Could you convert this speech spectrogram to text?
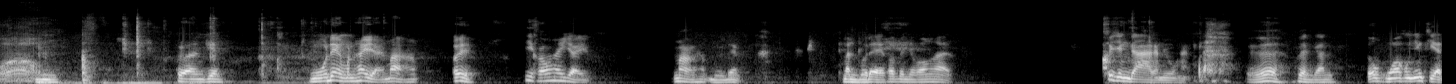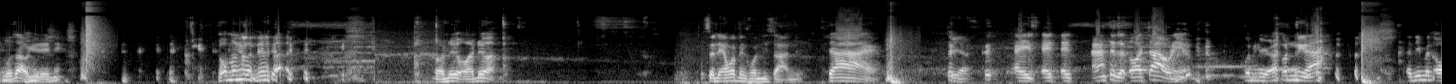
ว้าวเพื่อนเกมหมูเด้งมันให้ใหญ่มากครับ เอ้ย ที่เขาให้ใหญ่มากนะครับ หมูเด้งมันหมูแดงเขาเป็นเจ้าของห้างก็ยังด่ากันอยู่ฮะเออ เพื่อนกันตบหัวกูยังเขียดหัวเสาอยู่เลยเนี่ยลบมันเงินเนี่ยออเดอร์ออเดอร์แสดงว่าเป็นคนอีสานเนี่ยใช่ใช่อะก็ไอไอไออันถ้าเกิดอเจ้าเนี่ยคนเหนือ คนเหนือ อันนี้มันอ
